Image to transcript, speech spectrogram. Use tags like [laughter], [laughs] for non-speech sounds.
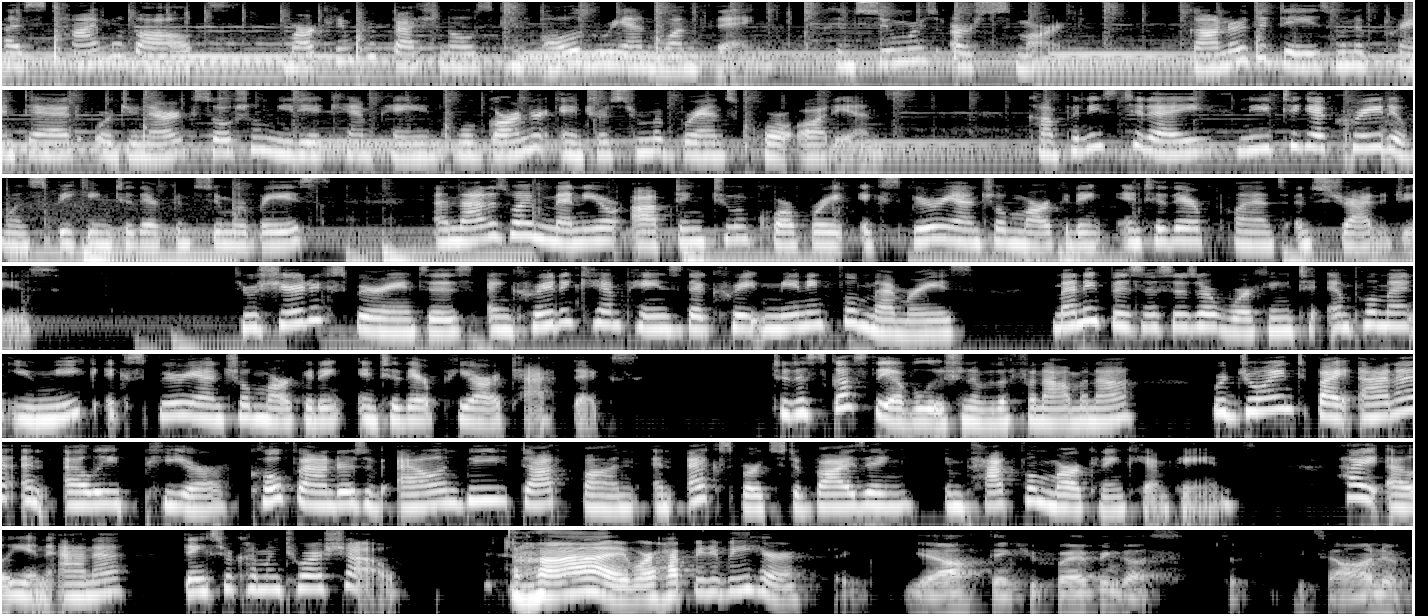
As time evolves, marketing professionals can all agree on one thing consumers are smart. Gone are the days when a print ad or generic social media campaign will garner interest from a brand's core audience. Companies today need to get creative when speaking to their consumer base, and that is why many are opting to incorporate experiential marketing into their plans and strategies. Through shared experiences and creating campaigns that create meaningful memories, many businesses are working to implement unique experiential marketing into their PR tactics. To discuss the evolution of the phenomena, we're joined by Anna and Eli Peer, co founders of Allenby.fun and experts devising impactful marketing campaigns. Hi, Eli and Anna. Thanks for coming to our show. Hi, we're happy to be here. Yeah, thank you for having us. It's, a, it's an honor.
